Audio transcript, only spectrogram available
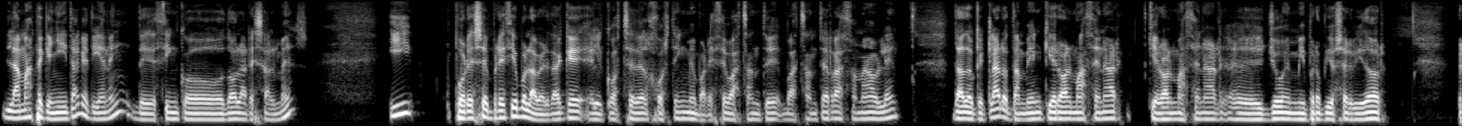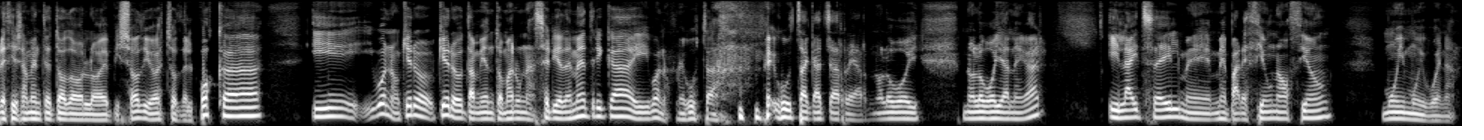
la más pequeñita que tienen, de 5 dólares al mes. Y por ese precio, pues la verdad que el coste del hosting me parece bastante, bastante razonable, dado que, claro, también quiero almacenar, quiero almacenar eh, yo en mi propio servidor precisamente todos los episodios estos del podcast. Y, bueno, quiero, quiero también tomar una serie de métricas y bueno, me gusta, me gusta cacharrear, no lo voy, no lo voy a negar. Y Lightsail me, me pareció una opción muy, muy buena.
